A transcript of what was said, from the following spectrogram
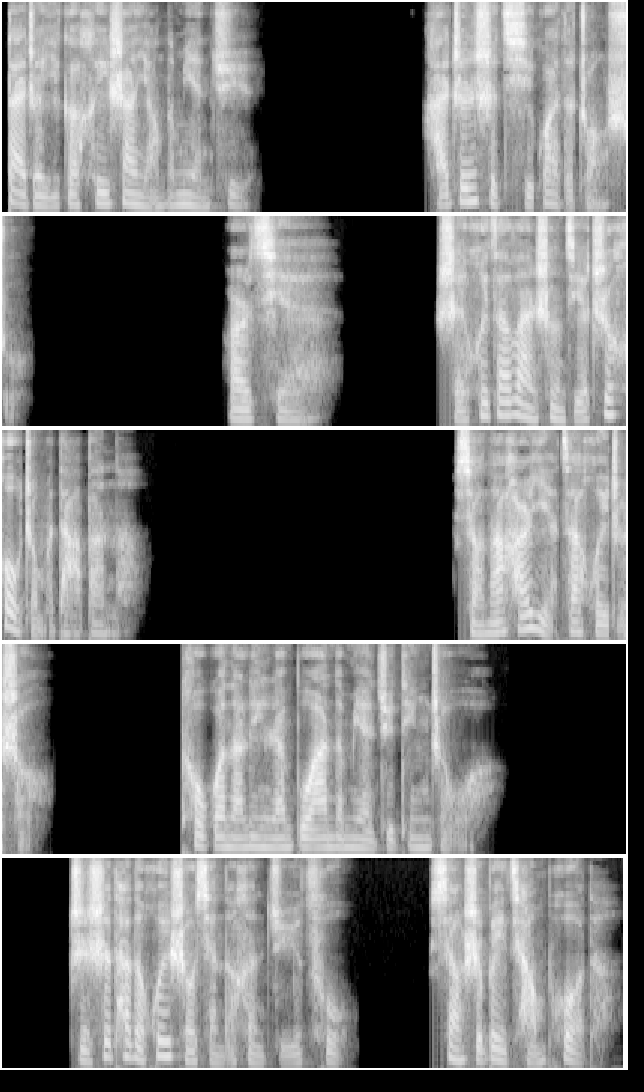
戴着一个黑山羊的面具，还真是奇怪的装束，而且。谁会在万圣节之后这么打扮呢？小男孩也在挥着手，透过那令人不安的面具盯着我。只是他的挥手显得很局促，像是被强迫的。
